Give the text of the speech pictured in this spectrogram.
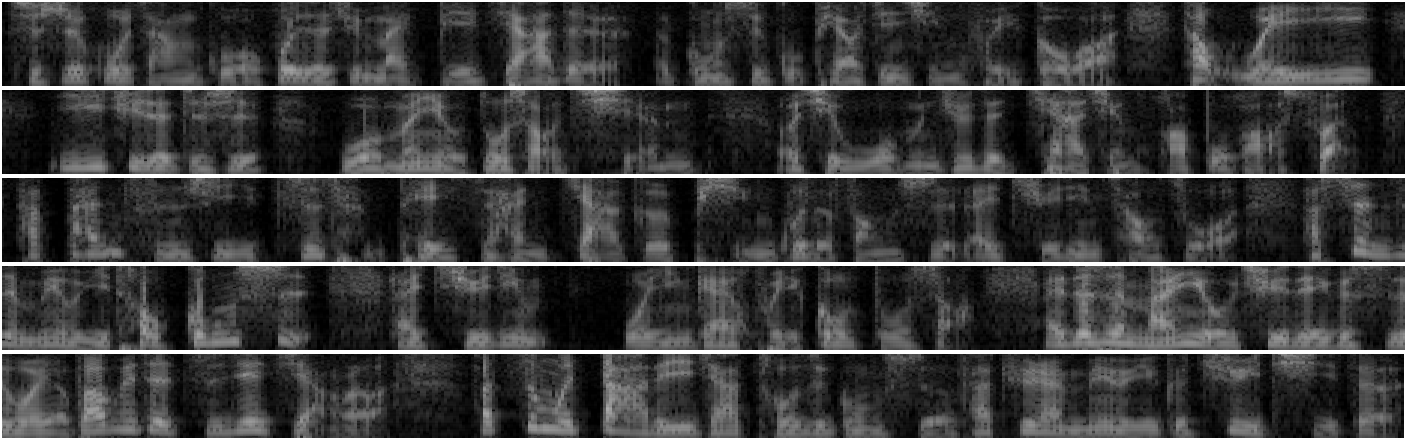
实施过涨股，或者去买别家的公司股票进行回购啊，他唯一依据的只是我们有多少钱，而且我们觉得价钱划不划算。他单纯是以资产配置和价格评估的方式来决定操作，他甚至没有一套公式来决定。”我应该回购多少？哎，这是蛮有趣的一个思维。巴菲特直接讲了，他这么大的一家投资公司哦，他居然没有一个具体的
